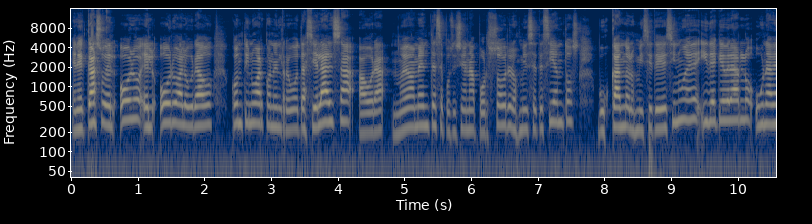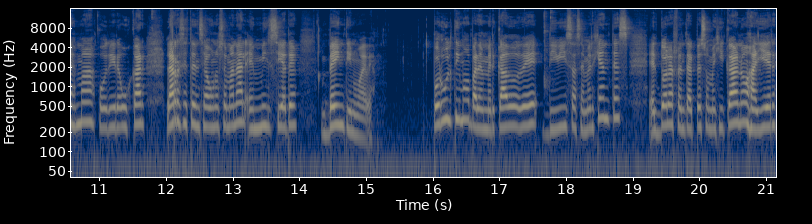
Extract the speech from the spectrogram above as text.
En el caso del oro, el oro ha logrado continuar con el rebote hacia el alza, ahora nuevamente se posiciona por sobre los 1700, buscando los 1719 y de quebrarlo una vez más podría ir a buscar la resistencia a uno semanal en 1729. Por último, para el mercado de divisas emergentes, el dólar frente al peso mexicano ayer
